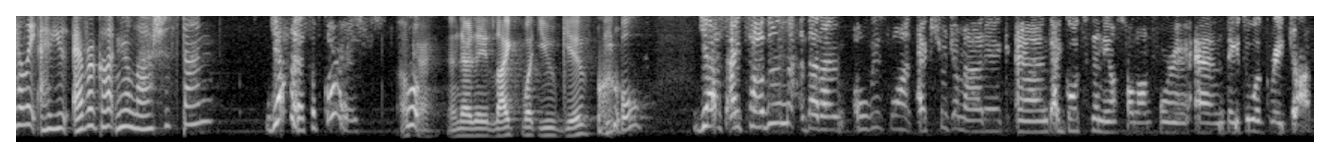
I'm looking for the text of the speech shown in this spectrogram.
Kelly, have you ever gotten your lashes done? Yes, of course. Okay. Well- and are they like what you give people? Yes, I tell them that I always want extra dramatic and I go to the nail salon for it and they do a great job.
